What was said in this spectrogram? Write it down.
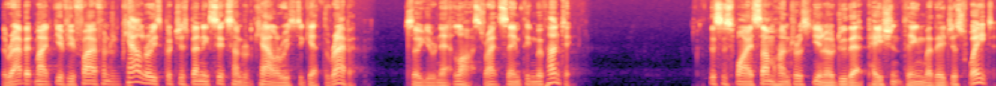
the rabbit might give you 500 calories, but you're spending 600 calories to get the rabbit. So you're net loss, right? Same thing with hunting. This is why some hunters, you know, do that patient thing where they just wait,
